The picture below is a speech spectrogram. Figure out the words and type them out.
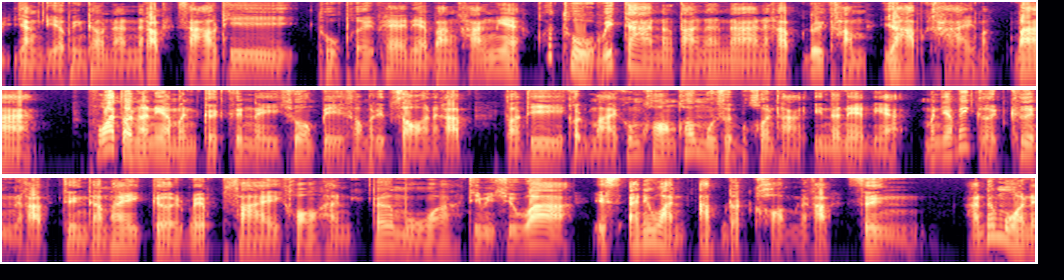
ๆ อย่างเดียวเพียงเท่านั้นนะครับ สาวที่ถูกเผยแพร่เนี่ยบางครั้งเนี่ยก็ถูกวิจารณ์ต่างๆ นานานะครับด้วยคำหยาบคายมากๆ เพราะว่าตอนนั้นเนี่ยมันเกิดขึ้นในช่วงปี 2012 นะครับ ตอนที่กฎหมายคุ้มครองข้อมูลส่วนบุคคลทางอินเทอร์เน็ตเนี่ยมันยังไม่เกิดขึ้นนะครับ จึงทำให้เกิดเว็บไซต์ของ Hunter Moore ที่มีชื่อว่า isanyoneup.com นะครับ ซึ่ง Hunter Moore ใน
